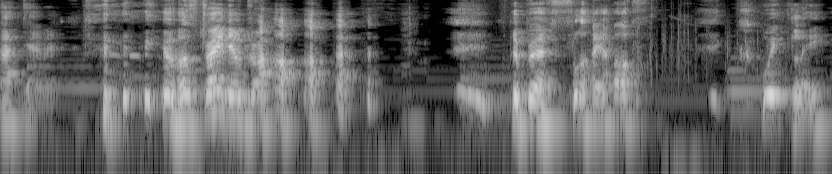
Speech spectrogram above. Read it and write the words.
God damn it. I was trying to draw. the bird fly off quickly.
